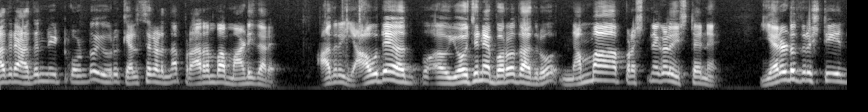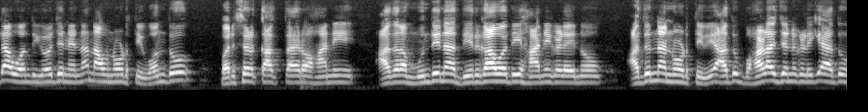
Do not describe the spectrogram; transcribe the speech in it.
ಆದರೆ ಅದನ್ನು ಇಟ್ಕೊಂಡು ಇವರು ಕೆಲಸಗಳನ್ನು ಪ್ರಾರಂಭ ಮಾಡಿದ್ದಾರೆ. ಆದರೆ ಯಾವುದೇ ಯೋಜನೆ ಬರೋದಾದರೂ ನಮ್ಮ ಪ್ರಶ್ನೆಗಳು ಇಷ್ಟೇ ಎರಡು ದೃಷ್ಟಿಯಿಂದ ಒಂದು ಯೋಜನೆಯನ್ನು ನಾವು ನೋಡ್ತೀವಿ. ಒಂದು, ಪರಿಸರಕ್ಕಾಗ್ತಾ ಇರೋ ಹಾನಿ, ಅದರ ಮುಂದಿನ ದೀರ್ಘಾವಧಿ ಹಾನಿಗಳೇನು, ಅದನ್ನು ನೋಡ್ತೀವಿ. ಅದು ಬಹಳ ಜನಗಳಿಗೆ ಅದು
